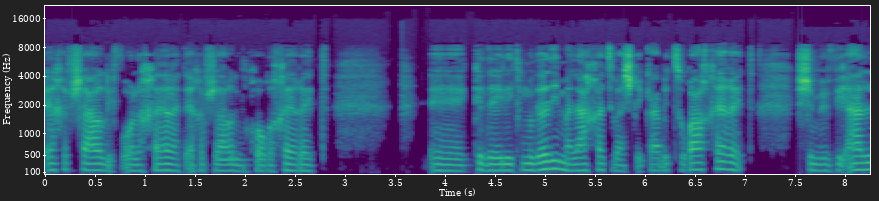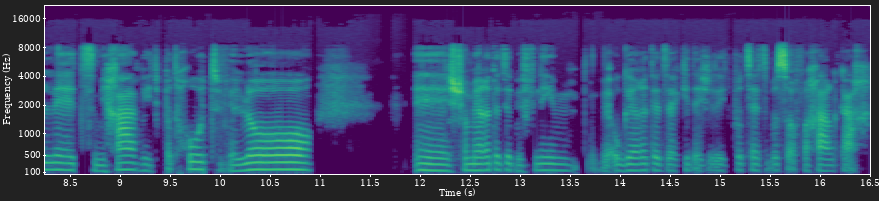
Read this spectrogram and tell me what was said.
איך אפשר לפעול אחרת, איך אפשר לבחור אחרת, אה, כדי להתמודד עם הלחץ והשחיקה בצורה אחרת, שמביאה לצמיחה והתפתחות ולא אה, שומרת את זה בפנים ואוגרת את זה כדי שזה יתפוצץ בסוף אחר כך,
